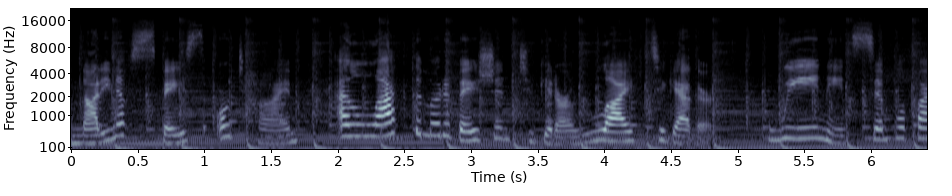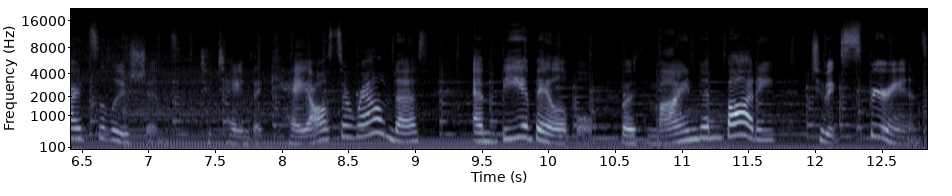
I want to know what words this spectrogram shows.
not enough space or time, and lack the motivation to get our life together. We need simplified solutions to tame the chaos around us and be available, both mind and body, to experience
